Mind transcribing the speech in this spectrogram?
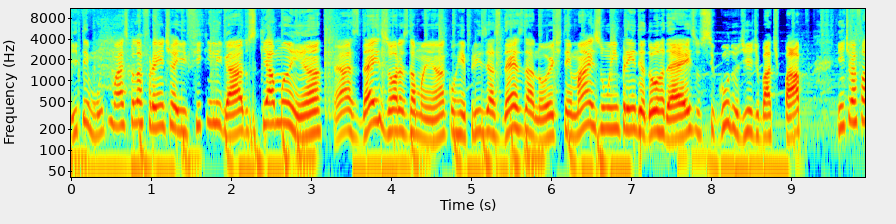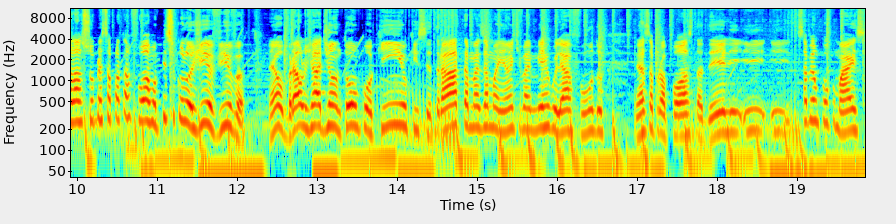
E tem muito mais pela frente aí. Fiquem ligados que amanhã, às 10 horas da manhã, com reprise às 10 da noite, tem mais um Empreendedor 10, o segundo dia de bate-papo. E a gente vai falar sobre essa plataforma, Psicologia Viva. Né? O Braulio já adiantou um pouquinho o que se trata, mas amanhã a gente vai mergulhar fundo nessa proposta dele e, e saber um pouco mais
